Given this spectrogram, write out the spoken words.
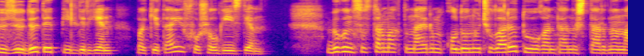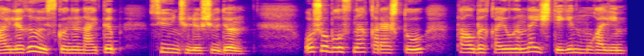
түзүүдө деп билдирген бакетаев ошол кезде. Бүгүн соц тармактын айрым колдонуучулары тууган тааныштарынын айлыгы өскөнүн айтып сүйүнчүлөшүүдө. Ош облусуна караштуу талдык айылында иштеген мугалим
